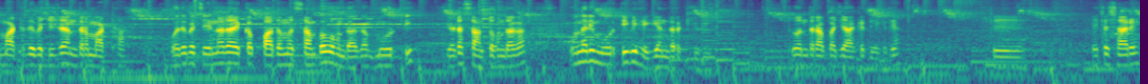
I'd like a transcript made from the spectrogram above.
ਮੱਠ ਦੇ ਵਿੱਚ ਜਿਹੜਾ ਅੰਦਰ ਮੱਠ ਆ, ਉਹਦੇ ਵਿੱਚ ਇਹਨਾਂ ਦਾ ਇੱਕ ਪਦਮ ਸੰਭਵ ਹੁੰਦਾਗਾ, ਮੂਰਤੀ, ਜਿਹੜਾ ਸੰਤ ਹੁੰਦਾਗਾ, ਉਹਨਾਂ ਦੀ ਮੂਰਤੀ ਵੀ ਹੈਗੀ ਅੰਦਰ ਰੱਖੀ ਹੋਈ। ਤੋਂ ਅੰਦਰ ਆਪਾਂ ਜਾ ਕੇ ਦੇਖਦੇ ਆ। ਤੇ ਇੱਥੇ ਸਾਰੇ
